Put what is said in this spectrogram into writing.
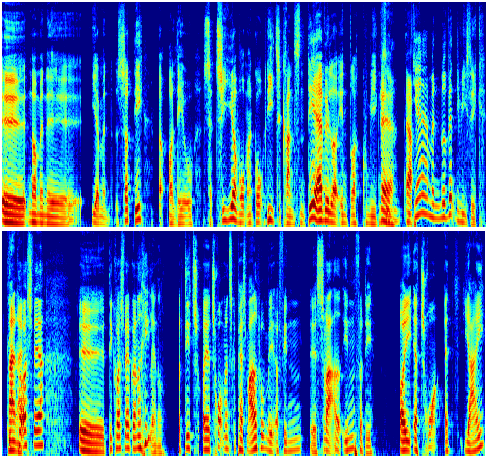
øh, når man, øh, jamen, så det at, lave satire, hvor man går lige til grænsen, det er vel at ændre komikken. Ja, ja, ja. ja, men nødvendigvis ikke. Det Nej, kan nej. også være, øh, det kan også være at gøre noget helt andet. Og, det, og jeg tror, man skal passe meget på med at finde øh, svaret inden for det. Og jeg tror, at jeg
